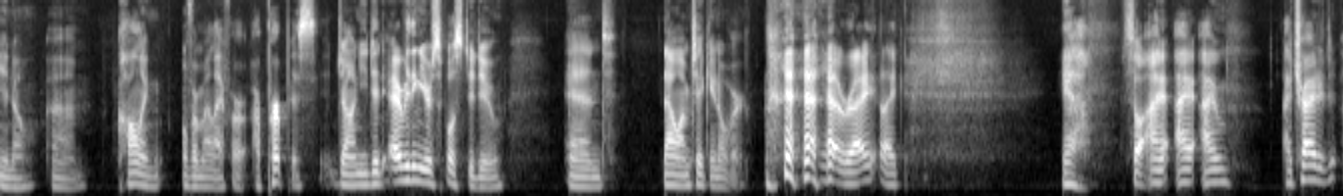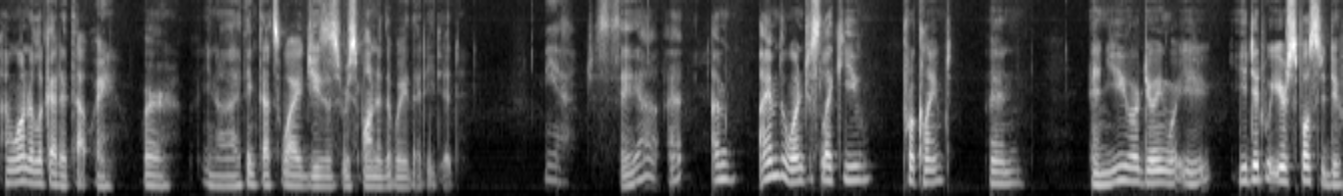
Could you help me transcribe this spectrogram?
you know, um, calling over my life or our purpose. John, you did everything you're supposed to do, and now I'm taking over. right? Like, yeah. So I, I, I, I try to. I want to look at it that way, where you know, I think that's why Jesus responded the way that he did. Yeah. Just to say, yeah, I, I'm, I am the one, just like you proclaimed, and and you are doing what you you did what you're supposed to do.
